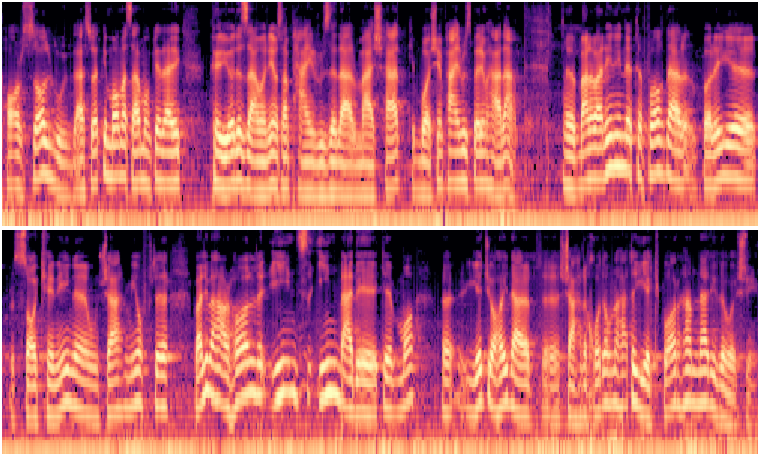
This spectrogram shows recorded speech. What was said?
پارسال بود. در صورت که ما مثلا ممکنه در یک پریود زمانی مثلا پنج روزه در مشهد که باشیم پنج روز بریم حرم. بنابراین این اتفاق در باره ساکنین اون شهر میفته. ولی به هر حال این این بده که ما یه جاهایی در شهر خودمون حتی یک بار هم ندیده باشیم.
